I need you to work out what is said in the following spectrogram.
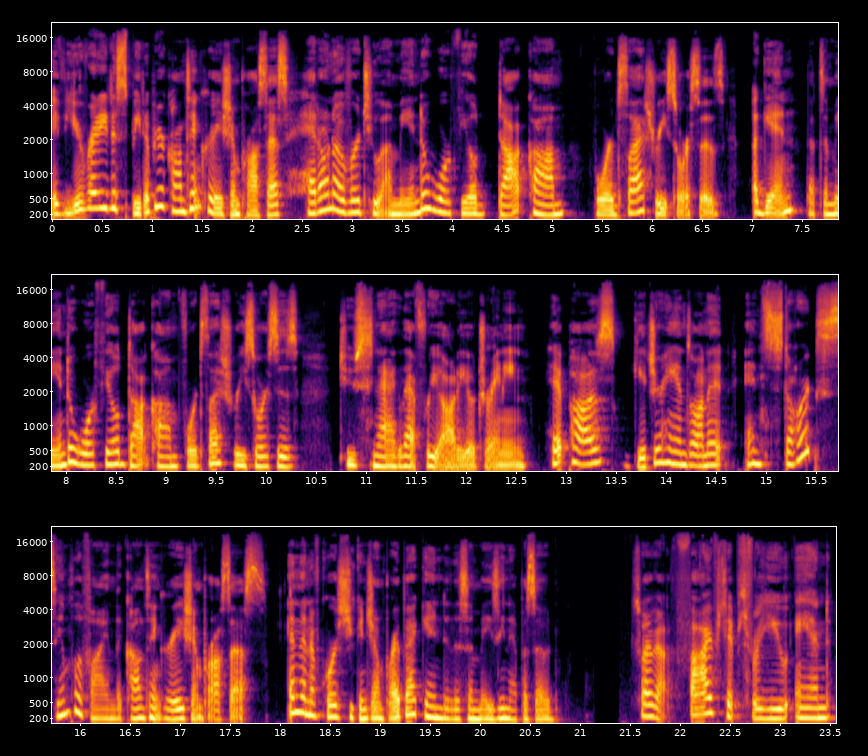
If you're ready to speed up your content creation process, head on over to amandawarfield.com forward slash resources. Again, that's amandawarfield.com forward slash resources to snag that free audio training. Hit pause, get your hands on it, and start simplifying the content creation process. And then, of course, you can jump right back into this amazing episode. So, I've got five tips for you, and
